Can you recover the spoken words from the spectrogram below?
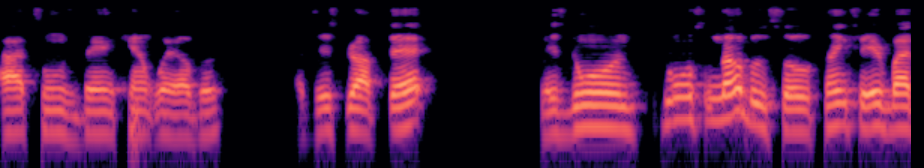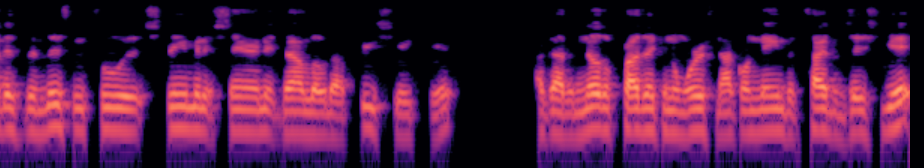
iTunes, Bandcamp, wherever. I just dropped that. It's doing doing some numbers. So thanks to everybody that's been listening to it, streaming it, sharing it, download. I appreciate that. I got another project in the works. Not gonna name the title just yet,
